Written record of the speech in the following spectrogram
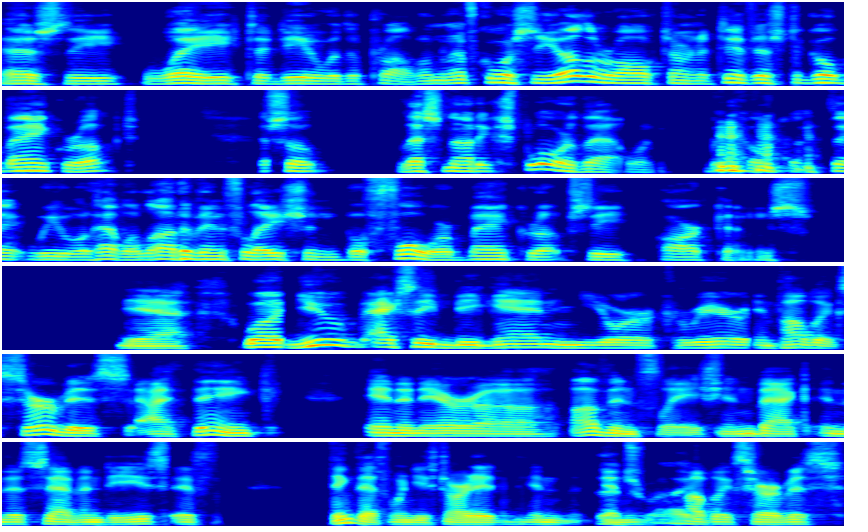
as the way to deal with the problem. And of course, the other alternative is to go bankrupt. So let's not explore that one because I think we will have a lot of inflation before bankruptcy archens. Yeah. Well, you actually began your career in public service, I think, in an era of inflation back in the 70s. If I think that's when you started in, in right. public service.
